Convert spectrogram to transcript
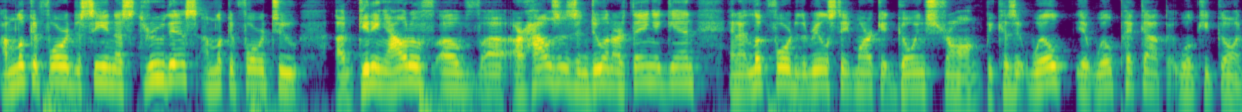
I'm looking forward to seeing us through this. I'm looking forward to uh, getting out of, of uh, our houses and doing our thing again. And I look forward to the real estate market going strong because it will it will pick up. It will keep going.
